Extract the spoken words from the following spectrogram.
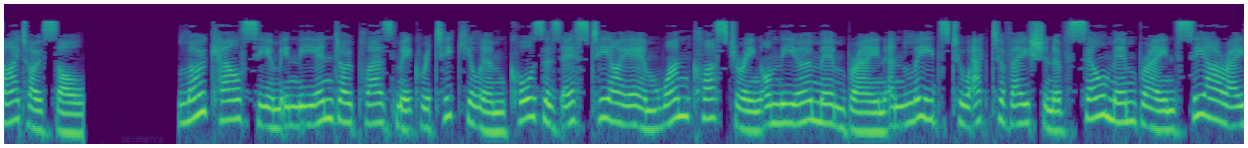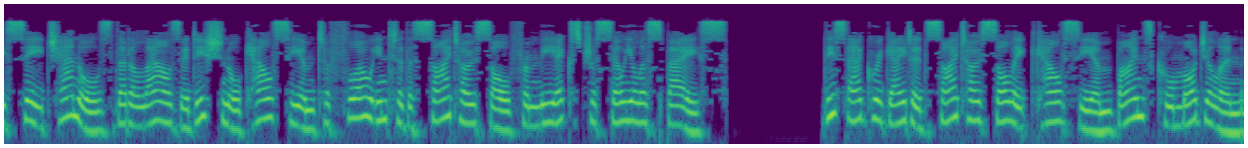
cytosol. Low calcium in the endoplasmic reticulum causes STIM1 clustering on the ER membrane and leads to activation of cell membrane CRAC channels that allows additional calcium to flow into the cytosol from the extracellular space. This aggregated cytosolic calcium binds calmodulin,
